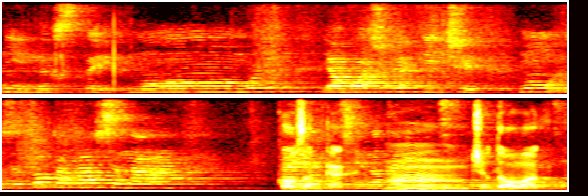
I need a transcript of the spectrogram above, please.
ні, не встиг. Ну ми я бачив як інші. Ну зато катався на Ковзанках? тарілці, Мм, чудово.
